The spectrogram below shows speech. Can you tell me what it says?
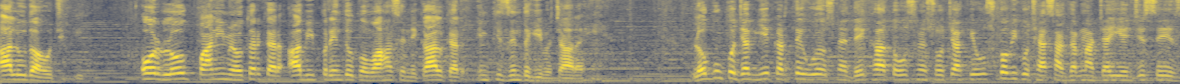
आलूदा हो चुकी है। और लोग पानी में उतर कर आबी परिंदों को वहाँ से निकाल कर इनकी ज़िंदगी बचा रहे हैं। लोगों को जब ये करते हुए उसने देखा तो उसने सोचा कि उसको भी कुछ ऐसा करना चाहिए जिससे इस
